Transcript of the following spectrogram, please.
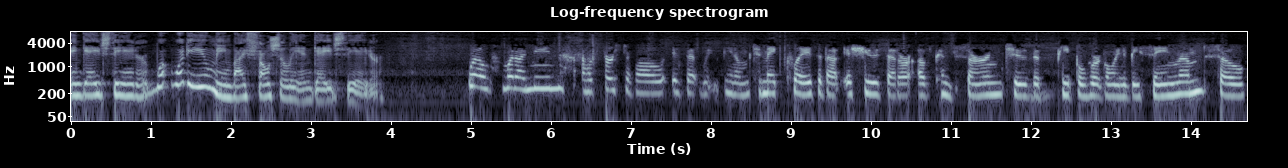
engaged theater. What what do you mean by socially engaged theater? Well, what I mean, uh, first of all, is that we, you know, to make plays about issues that are of concern to the people who are going to be seeing them. So,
